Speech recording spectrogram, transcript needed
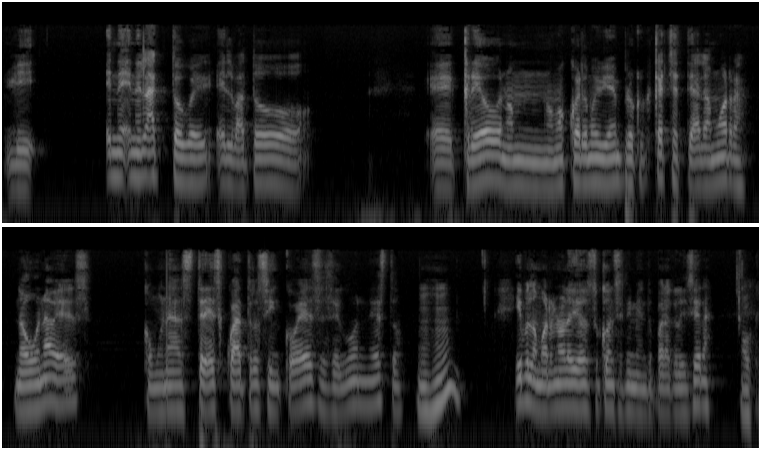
Y en, en el acto, güey, el vato, eh, creo, no, no me acuerdo muy bien, pero creo que cachetea a la morra. No una vez, como unas tres, cuatro, cinco veces, según esto. Y pues la morra no le dio su consentimiento para que lo hiciera. Ok.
